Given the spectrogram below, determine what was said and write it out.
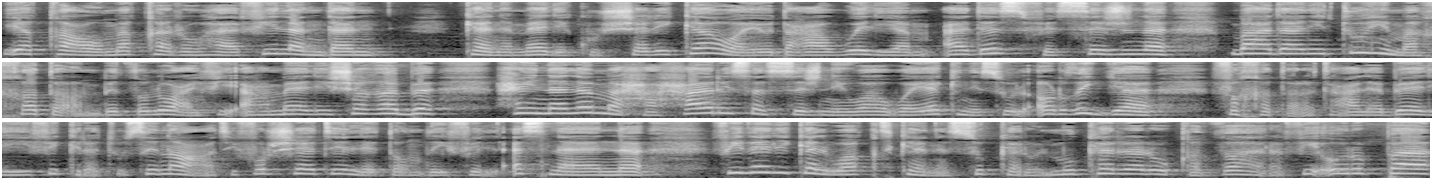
يقع مقرها في لندن. كان مالك الشركة ويدعى ويليام أديس في السجن بعد أن اتهم خطأ بالضلوع في أعمال شغب حين لمح حارس السجن وهو يكنس الأرضية فخطرت على باله فكرة صناعة فرشاة لتنظيف الأسنان. في ذلك الوقت كان السكر المكرر قد ظهر في أوروبا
